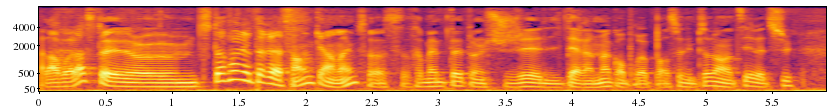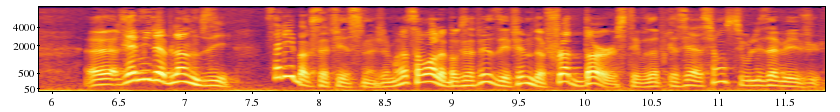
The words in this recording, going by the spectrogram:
Alors voilà, c'était euh, une petite affaire intéressante quand même. Ça, ça serait même peut-être un sujet littéralement qu'on pourrait passer un épisode entier là-dessus. Euh, Rémi Leblanc nous dit Salut Box Office, j'aimerais savoir le box office des films de Fred Durst et vos appréciations si vous les avez vus.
